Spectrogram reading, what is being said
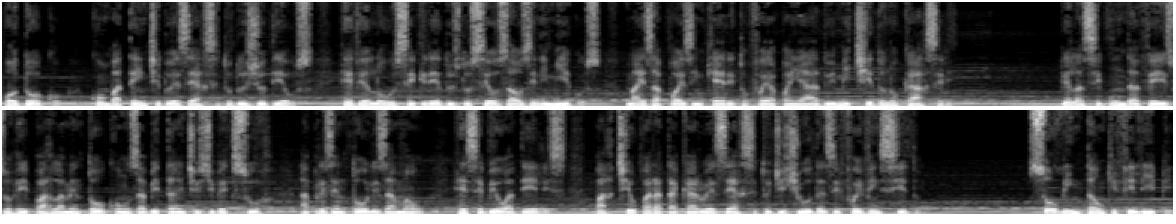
Rodoco, combatente do exército dos judeus, revelou os segredos dos seus aos inimigos, mas após inquérito foi apanhado e metido no cárcere. Pela segunda vez o rei parlamentou com os habitantes de Betsur, apresentou-lhes a mão, recebeu a deles, partiu para atacar o exército de Judas e foi vencido. Soube então que Filipe,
